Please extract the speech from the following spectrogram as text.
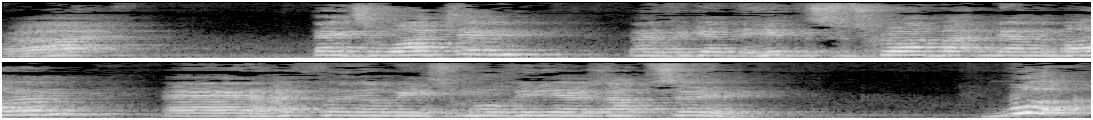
Alright. Thanks for watching. Don't forget to hit the subscribe button down the bottom and hopefully there'll be some more videos up soon. What?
